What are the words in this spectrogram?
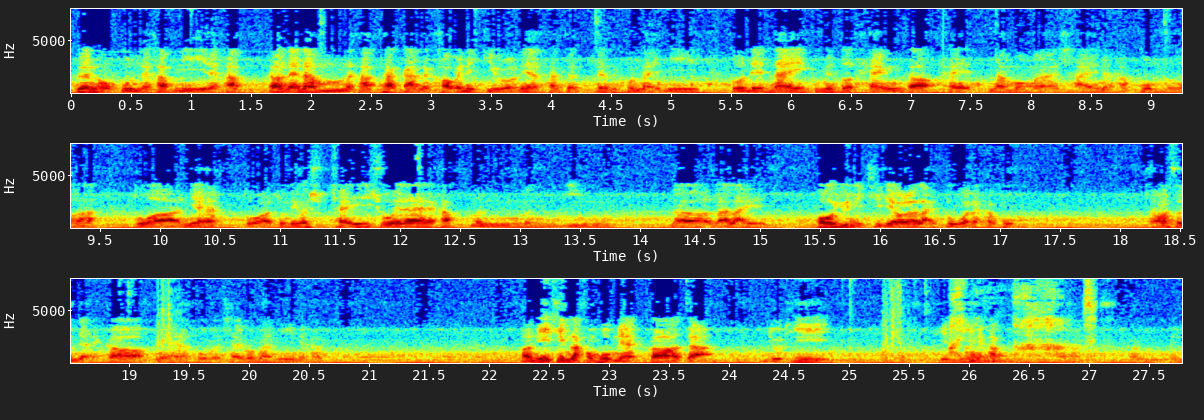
เพื่อนของคุณนะครับมีนะครับ ก็แนะนำนะครับ ถ้าการเข้าไปในกิลด์เนี่ยถ้าเกิดเพื่อนคนไหนมีตัวเดนไนท์ที่เป็นตัวแทงก็ให้นำออกมาใช้นะครับ ผมหรือว่าตัวเนี่ยฮะตัวตัวนี้ก็ใช้ช่วยได้นะครับ มันมันยิงหลายๆเพราะยูนิตทีเดียวหลายๆตัวนะครับผม แต่ว่าส่วนใหญ่ก็เนี่ยฮะผมก็ใช้ประมาณนี้นะครับ ตอนนี้ทีมหลักของผมเนี่ยก็จะอยู่ที่ทีมนี้นะครับมันเป็น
